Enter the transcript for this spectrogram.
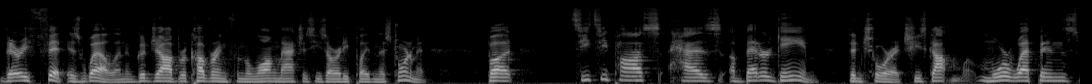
Very fit as well and a good job recovering from the long matches he's already played in this tournament. But Tsitsipas has a better game than Coric. He's got m- more weapons,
